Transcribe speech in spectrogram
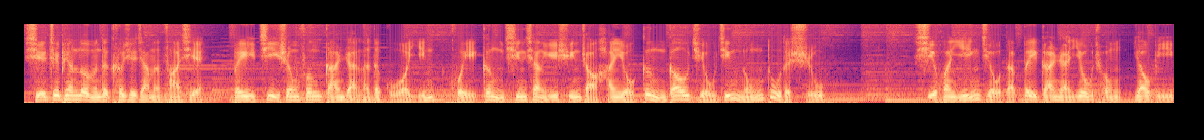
写这篇论文的科学家们发现，被寄生蜂感染了的果蝇会更倾向于寻找含有更高酒精浓度的食物。喜欢饮酒的被感染幼虫要比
